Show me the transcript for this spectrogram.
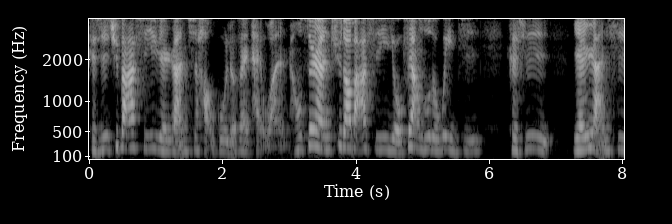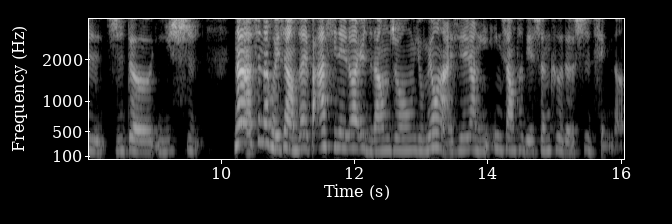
可是去巴西仍然是好过留在台湾。然后虽然去到巴西有非常多的未知，可是仍然是值得一试。那现在回想在巴西那段日子当中，有没有哪一些让你印象特别深刻的事情呢？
